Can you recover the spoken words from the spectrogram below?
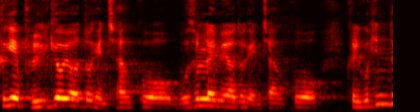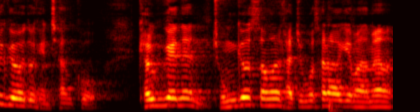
그게 불교여도 괜찮고 무슬림이어도 괜찮고 그리고 힌두교여도 괜찮고 결국에는 종교성을 가지고 살아가기만 하면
